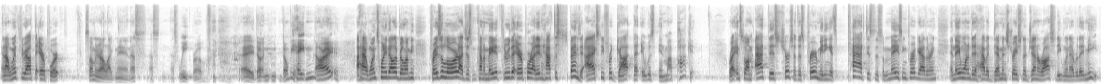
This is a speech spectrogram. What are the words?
And I went throughout the airport. Some of you are like, man, that's, that's, that's weak, bro. hey, don't, don't be hating, all right? I had one $20 bill on me. Praise the Lord, I just kind of made it through the airport. I didn't have to spend it. I actually forgot that it was in my pocket, right? And so I'm at this church, at this prayer meeting. It's packed, it's this amazing prayer gathering, and they wanted to have a demonstration of generosity whenever they meet.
